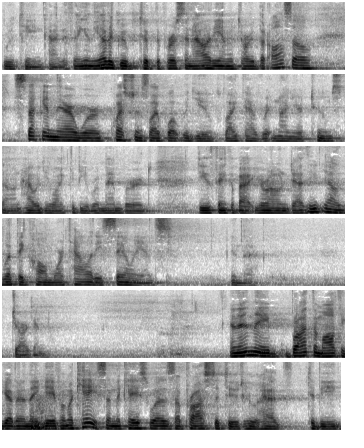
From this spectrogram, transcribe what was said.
routine kind of thing. And the other group took the personality inventory, but also stuck in there were questions like what would you like to have written on your tombstone? How would you like to be remembered? Do you think about your own death? You know, what they call mortality salience in the jargon. And then they brought them all together and they gave them a case. And the case was a prostitute who had to be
